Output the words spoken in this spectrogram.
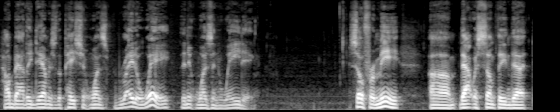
how badly damaged the patient was right away than it was in waiting. So for me, um, that was something that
